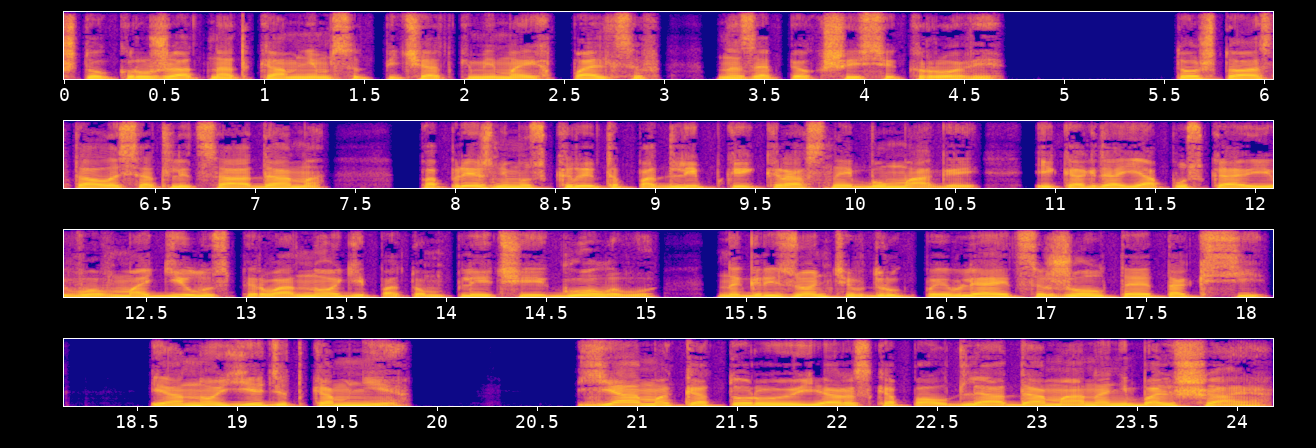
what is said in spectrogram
что кружат над камнем с отпечатками моих пальцев на запекшейся крови. То, что осталось от лица Адама, по-прежнему скрыто под липкой красной бумагой, и когда я опускаю его в могилу, сперва ноги, потом плечи и голову, на горизонте вдруг появляется желтое такси, и оно едет ко мне. Яма, которую я раскопал для Адама, она небольшая.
